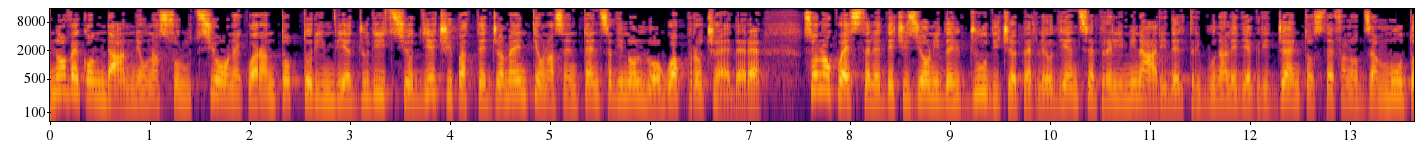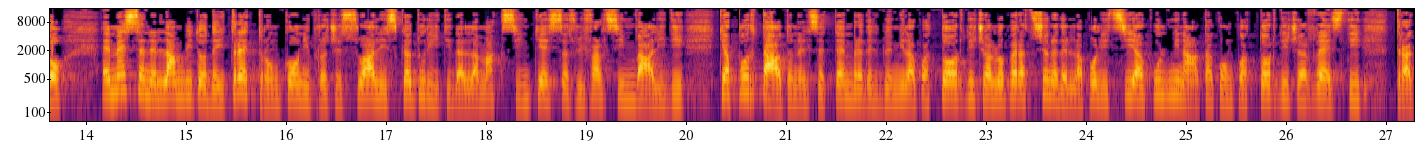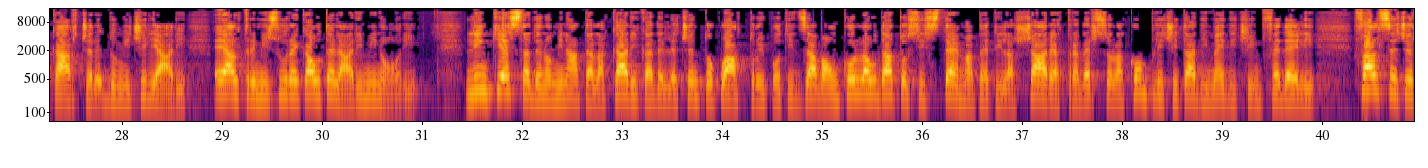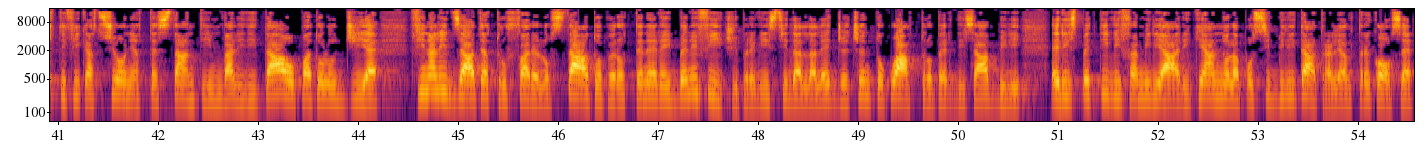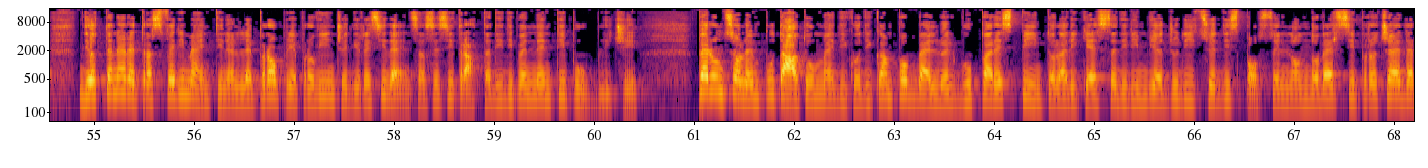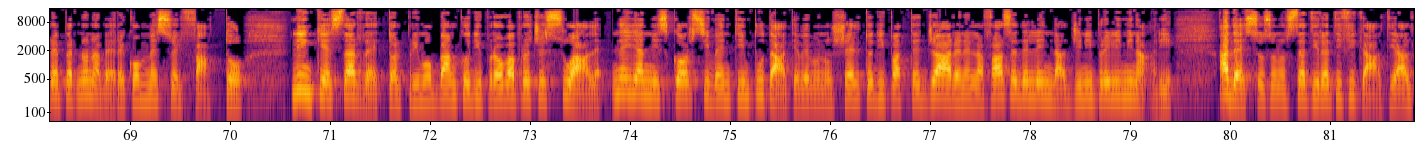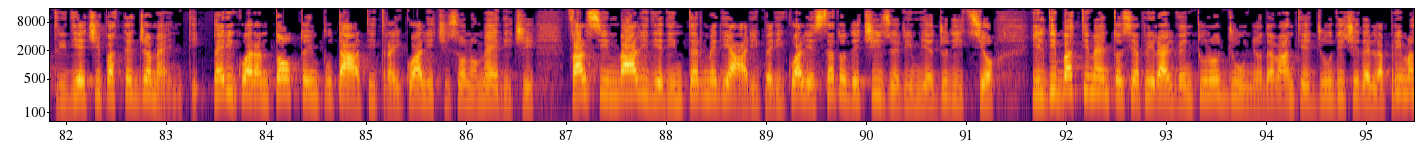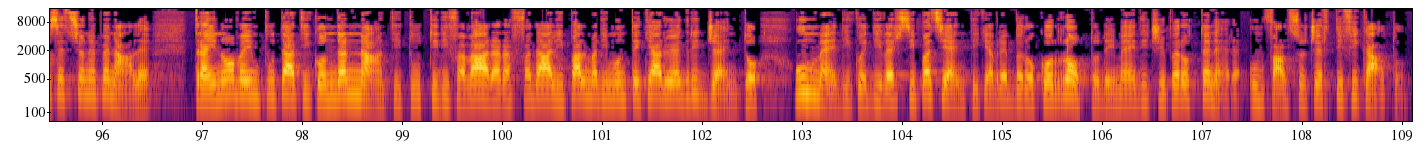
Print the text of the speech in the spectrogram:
9 condanne, un'assoluzione, 48 rinvii a giudizio, 10 patteggiamenti e una sentenza di non luogo a procedere. Sono queste le decisioni del giudice per le udienze preliminari del Tribunale di Agrigento Stefano Zammuto, emesse nell'ambito dei tre tronconi processuali scaturiti dalla maxi inchiesta sui falsi invalidi che ha portato nel settembre del 2014 all'operazione della polizia culminata con 14 arresti tra carcere domiciliari e altre misure cautelari minori. L'inchiesta denominata la carica delle 104 ipotizzava un collaudato sistema per rilasciare attraverso la complicità di medici infedeli false certificazioni attestanti invalidità o patologie finalizzate a truffare lo Stato per ottenere i benefici previsti dalla legge 104 per disabili e rispettivi familiari che hanno la possibilità, tra le altre cose, di ottenere trasferimenti nelle proprie province di residenza se si tratta di dipendenti pubblici. Per un solo imputato, un medico di Campobello, il GUP ha respinto la richiesta di rinvio a giudizio e disposto il non doversi procedere per non avere commesso il fatto. L'inchiesta ha retto al primo banco di prova processuale. Negli anni scorsi 20 imputati avevano scelto di patteggiare nella fase delle indagini preliminari. Adesso sono stati ratificati altri 10 patteggiamenti. Per i 48 imputati, tra i quali ci sono medici, falsi invalidi ed intermediari per i quali è stato deciso il rinvio a giudizio, giudizio. Il dibattimento si aprirà il 21 giugno davanti ai giudici della prima sezione penale. Tra i nove imputati condannati, tutti di Favara, Raffadali, Palma di Montechiaro e Agrigento, un medico e diversi pazienti che avrebbero corrotto dei medici per ottenere un falso certificato.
